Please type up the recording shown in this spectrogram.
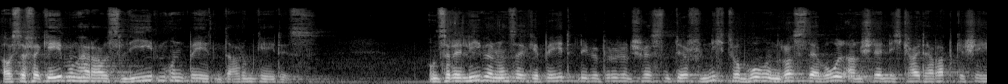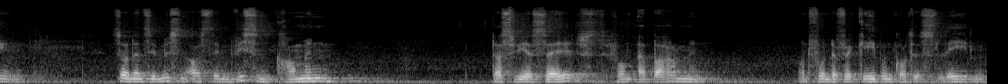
Aus der Vergebung heraus lieben und beten, darum geht es. Unsere Liebe und unser Gebet, liebe Brüder und Schwestern, dürfen nicht vom hohen Ross der Wohlanständigkeit herab geschehen, sondern sie müssen aus dem Wissen kommen, dass wir selbst vom Erbarmen und von der Vergebung Gottes leben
